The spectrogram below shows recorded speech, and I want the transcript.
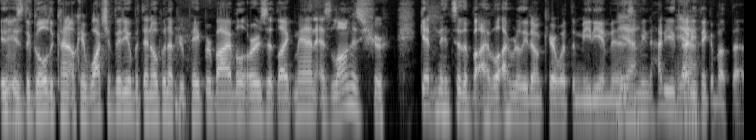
is, is, the goal to kind of okay watch a video but then open up your paper Bible, or is it like man, as long as you're getting into the Bible, I really don't care what the medium is. Yeah. I mean, how do you how do you think about that?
